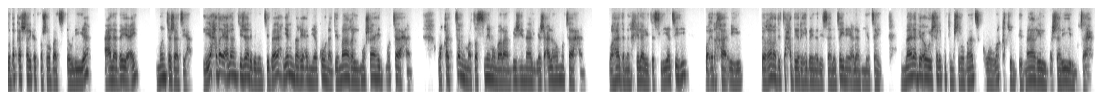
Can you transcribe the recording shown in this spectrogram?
وذكر شركة مشروبات الدولية على بيع منتجاتها. ليحظى إعلان تجاري بالانتباه ينبغي أن يكون دماغ المشاهد متاحا. وقد تم تصميم برامجنا ليجعله متاحا. وهذا من خلال تسليته وإرخائه بغرض تحضيره بين رسالتين إعلاميتين. ما نبيعه لشركة المشروبات هو وقت الدماغ البشري المتاح.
